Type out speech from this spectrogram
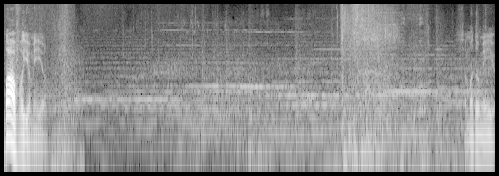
Buff 有没有？什么都没有。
